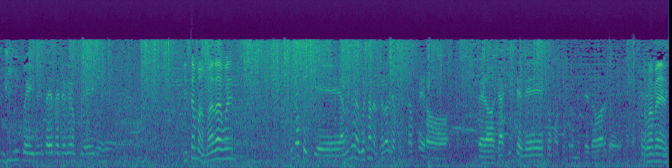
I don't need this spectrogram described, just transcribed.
Sí, güey, neta ya salió gameplay, güey. ¿Y esa mamada, güey? Fíjate que a mí no me gustan los juegos de mucho, pero... Pero, o sea, sí se ve como que prometedor, güey. No mames.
